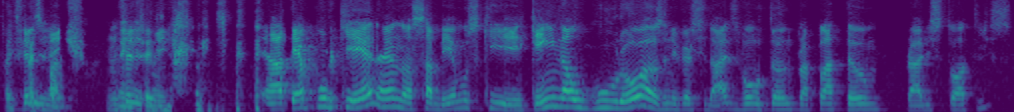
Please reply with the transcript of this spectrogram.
Faz, infelizmente. Faz Infelizmente. Até porque né, nós sabemos que quem inaugurou as universidades, voltando para Platão, para Aristóteles,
